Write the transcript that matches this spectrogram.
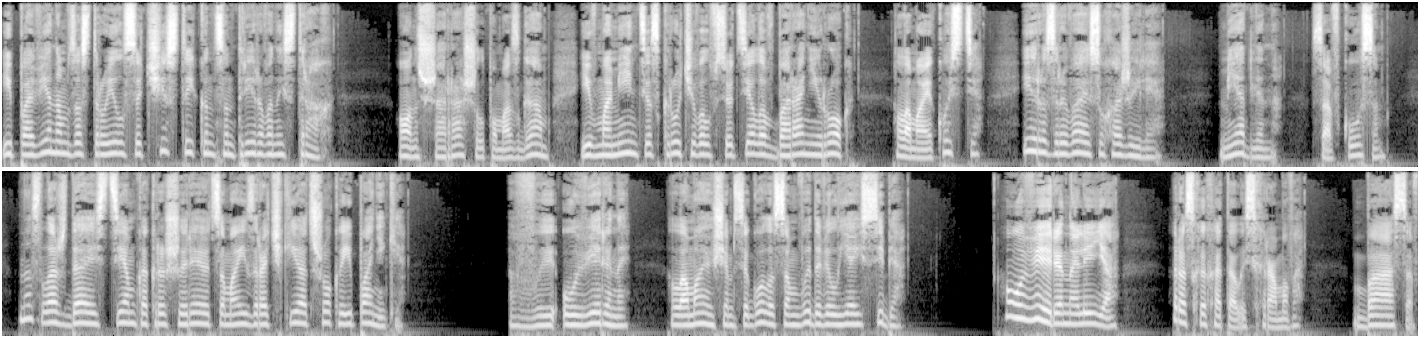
и по венам заструился чистый концентрированный страх. Он шарашил по мозгам и в моменте скручивал все тело в бараний рог, ломая кости и разрывая сухожилия. Медленно, со вкусом, наслаждаясь тем, как расширяются мои зрачки от шока и паники. «Вы уверены?» — ломающимся голосом выдавил я из себя. «Уверена ли я?» — расхохоталась Храмова. «Басов,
